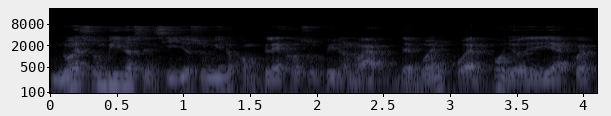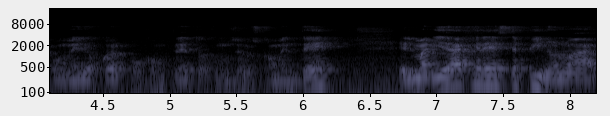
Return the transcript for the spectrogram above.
no es un vino sencillo, es un vino complejo, es un Pinot Noir de buen cuerpo, yo diría cuerpo medio, cuerpo completo, como se los comenté. El maridaje de este Pinot Noir.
